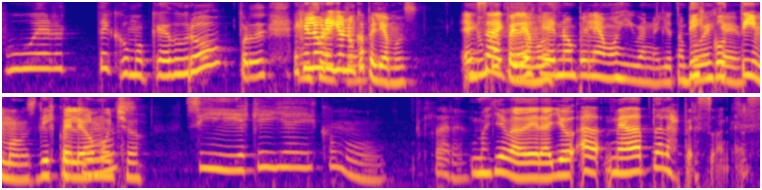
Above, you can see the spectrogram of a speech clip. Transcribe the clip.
fuerte como que duró. por Es que Laura y yo nunca peleamos. Exacto, nunca es peleamos. que no peleamos y bueno, yo tampoco es que discutimos, discutimos. peleo mucho. Sí, es que ella es como rara. Más llevadera, yo me adapto a las personas.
